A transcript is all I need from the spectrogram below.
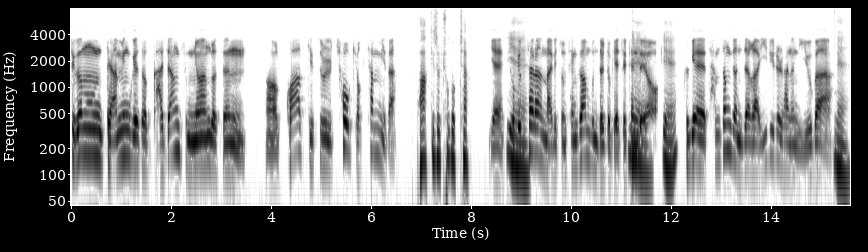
지금 대한민국에서 가장 중요한 것은 어, 과학기술 초격차입니다. 과학기술 초격차. 예, 예. 초격차라는 말이 좀 생소한 분들도 계실 텐데요. 예. 그게 삼성전자가 1위를 하는 이유가 예.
